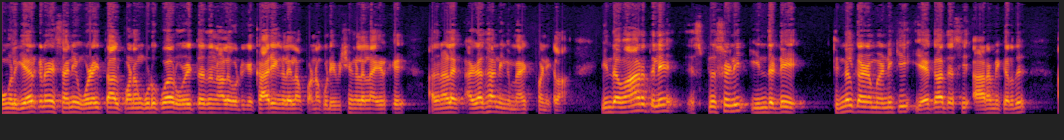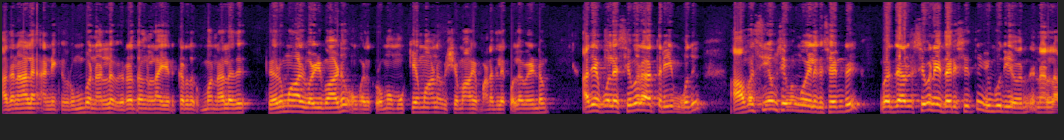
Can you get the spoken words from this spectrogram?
உங்களுக்கு ஏற்கனவே சனி உழைத்தால் பணம் கொடுக்குவார். உழைத்ததுனால ஒரு காரியங்கள் எல்லாம் பண்ணக்கூடிய விஷயங்கள் எல்லாம் இருக்குது அதனால் அழகாக நீங்கள் மேக் பண்ணிக்கலாம். இந்த வாரத்திலே எஸ்பெஷலி இந்த டே திங்கட்கிழமை அன்னைக்கு ஏகாதசி ஆரம்பிக்கிறது. அதனால் அன்னைக்கு ரொம்ப நல்ல விரதங்கள்லாம் இருக்கிறது. ரொம்ப நல்லது. பெருமாள் வழிபாடு உங்களுக்கு ரொம்ப முக்கியமான விஷயமாக மனதில் கொள்ள வேண்டும். அதே போல் சிவராத்திரியும் போது அவசியம் சிவன் கோயிலுக்கு சென்று சிவனை தரிசித்து விபூதியை வந்து நல்லா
